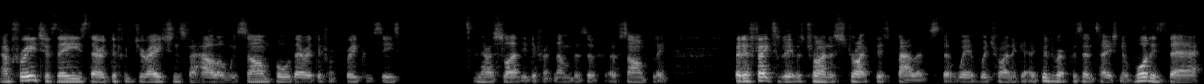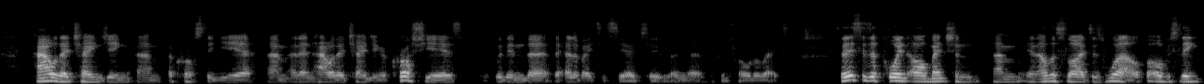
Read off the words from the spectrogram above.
And for each of these, there are different durations for how long we sample, there are different frequencies, and there are slightly different numbers of, of sampling. but effectively it was trying to strike this balance that we're, we're trying to get a good representation of what is there, how are they changing um, across the year, um, and then how are they changing across years within the, the elevated CO2 and the, the control arrays. So this is a point I'll mention um, in other slides as well, but obviously,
